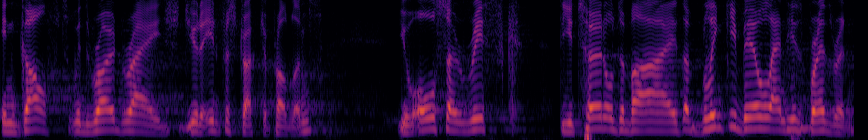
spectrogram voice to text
engulfed with road rage due to infrastructure problems, you also risk the eternal demise of Blinky Bill and his brethren.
